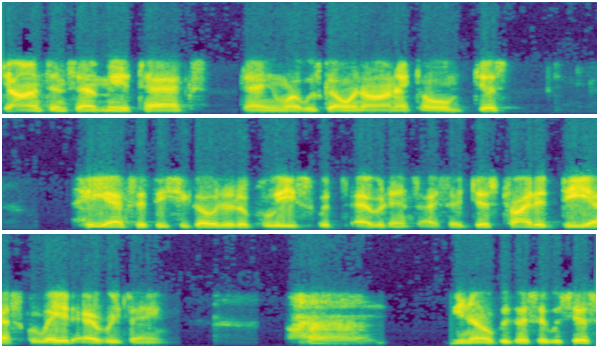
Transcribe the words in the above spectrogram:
Jonathan sent me a text saying what was going on. I told him just he asked if he should go to the police with evidence. I said just try to de-escalate everything. Um, you know, because it was just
